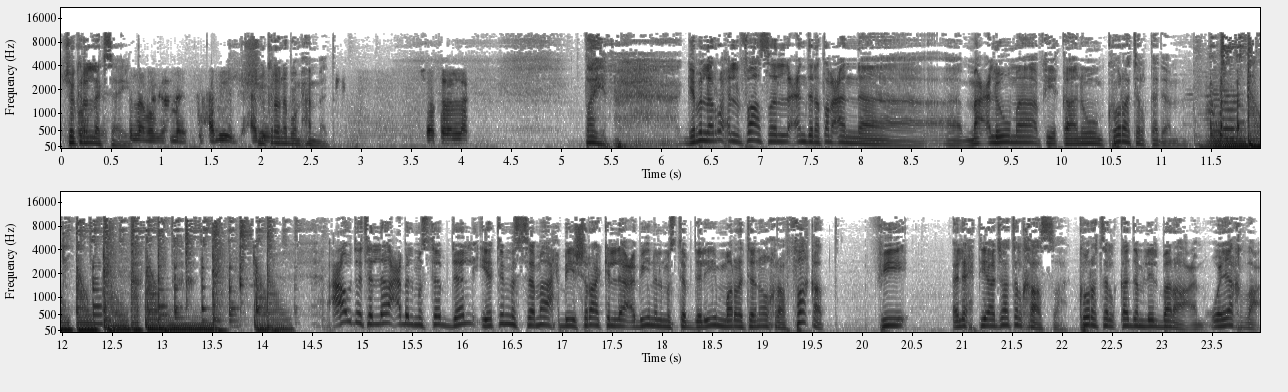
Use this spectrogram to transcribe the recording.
شكرا لك سعيد. شكرا ابو محمد حبيبي. شكرا أبو محمد. شكرا لك. طيب قبل لا نروح للفاصل عندنا طبعا معلومة في قانون كرة القدم. عودة اللاعب المستبدل يتم السماح بإشراك اللاعبين المستبدلين مرة أخرى فقط في الاحتياجات الخاصة. كرة القدم للبراعم ويخضع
